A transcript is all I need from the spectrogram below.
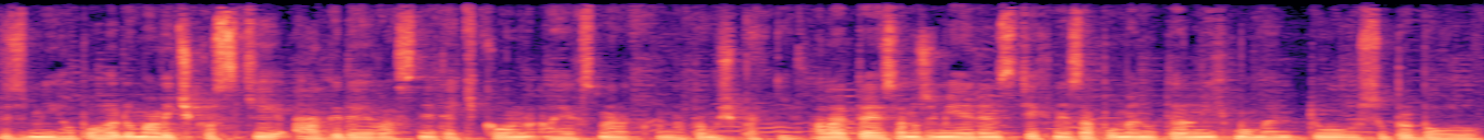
z mýho pohledu maličkosti a kde je vlastně teďkon a jak jsme na tom špatně. Ale to je samozřejmě jeden z těch nezapomenutelných momentů Super Bowlu.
